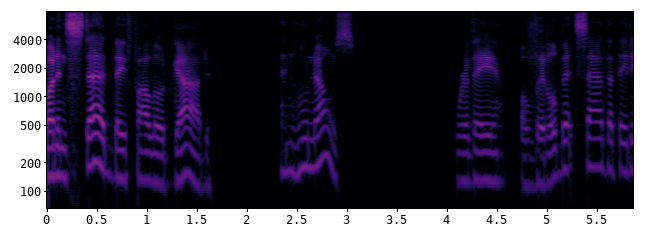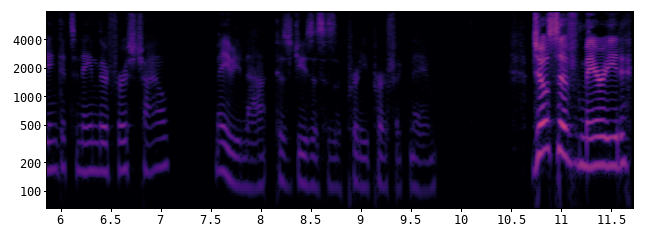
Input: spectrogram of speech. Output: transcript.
but instead they followed God. And who knows? Were they a little bit sad that they didn't get to name their first child? Maybe not, because Jesus is a pretty perfect name. Joseph married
